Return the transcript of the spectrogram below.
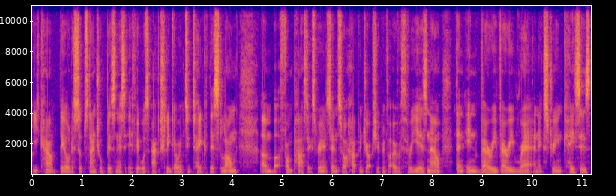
you can't build a substantial business if it was actually going to take this long. Um, but from past experience then, so I have been dropshipping for over three years now, then in very, very rare and extreme cases,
